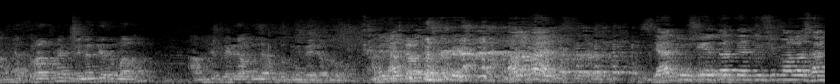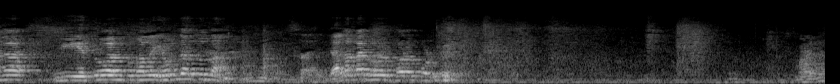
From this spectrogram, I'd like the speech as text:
आमच्या विनंती आहे तुम्हाला. आमची भेट घालून द्या तुम्ही. मला काय? ज्या दिवशी येतात त्या दिवशी मला सांगा मी येतो आणि तुम्हाला घेऊन जातो ना. त्याला काय फरक फरक पडतो माझं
